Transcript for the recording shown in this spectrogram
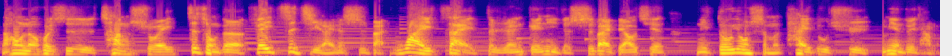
然后呢会是唱衰这种的非自己来的失败，外在的人给你的失败标签。你都用什么态度去面对他们？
